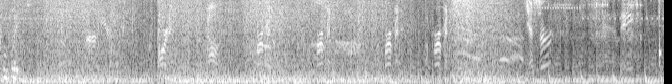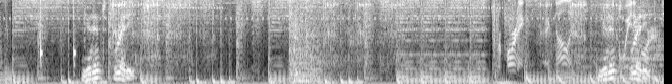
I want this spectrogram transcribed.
complete. Reporting. Acknowledged. Affirmative. Affirmative. Affirmative. Affirmative. Yes, sir. Unit ready. Reporting. Acknowledged. Unit Awaiting ready. orders.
